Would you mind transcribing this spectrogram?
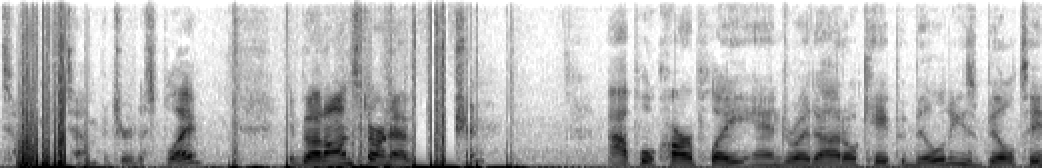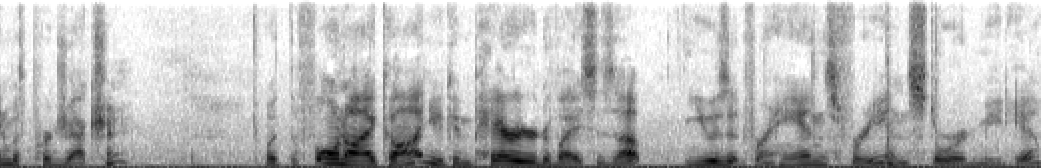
time and temperature display. You've got OnStar navigation, Apple CarPlay, Android Auto capabilities built in with projection. With the phone icon, you can pair your devices up, use it for hands-free and stored media.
